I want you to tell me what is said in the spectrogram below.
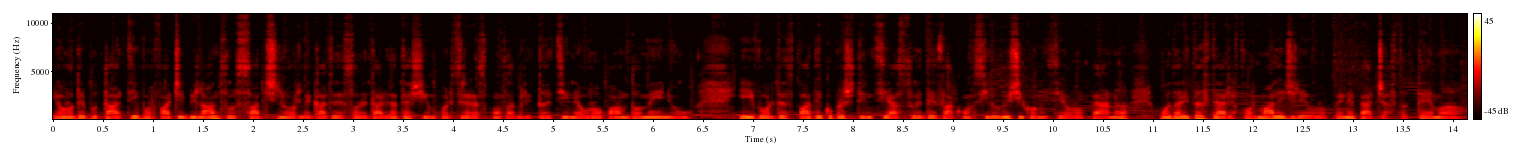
Eurodeputații vor face bilanțul sarcinilor legate de solidaritatea și împărțirea responsabilității în Europa în domeniu. Ei vor dezbate cu președinția suedeză a Consiliului și Comisia Europeană modalități de a reforma legile europene pe această temă.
